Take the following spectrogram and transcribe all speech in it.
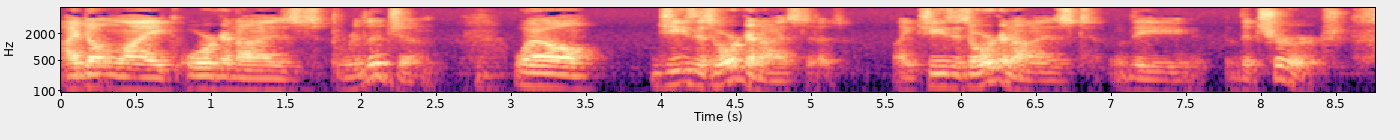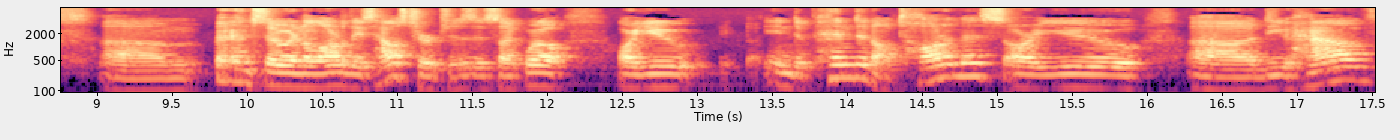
I don't like organized religion." Well, Jesus organized it. Like Jesus organized the the church, um, and so in a lot of these house churches, it's like, well, are you independent, autonomous? Are you uh, do you have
